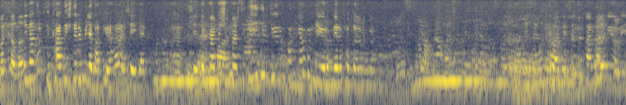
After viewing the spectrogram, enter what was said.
Bakalım. İnanır mısın kardeşlerim bile bakıyor her şeyden. Ha, Şeyde kardeşim var siteye gir diyorum bak yavrum diyorum benim fotoğrafıma. Çocuklar bakıyor beni.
